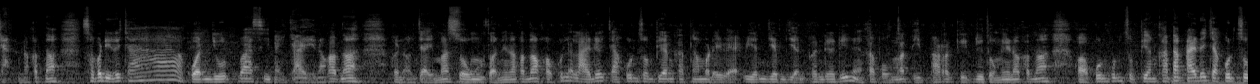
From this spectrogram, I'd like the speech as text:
จันทร์นะครับเนาะสวัสดีเด้อจ้าควรยุทธว่าสีใหม่ใจนะครับเนาะเพิ่นเอาใจมาส่งตอนนี้นะครับเนาะขอบคุณหลายๆเด้อจ้าคุณสมเพียรครับยังบ่ได้แวะเวียนเยี่ยมเยียนเพิ่นเด้อดิเนี่ยครับผมมาติดภารกิจอยู่ตรงนี้นะครับเนาะขอบคุณคุณสุเพียงครับทักทายได้จากคุณสุ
